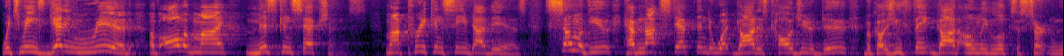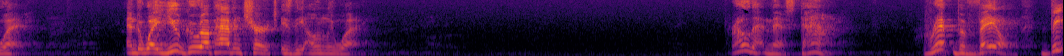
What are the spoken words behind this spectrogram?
which means getting rid of all of my misconceptions, my preconceived ideas. Some of you have not stepped into what God has called you to do because you think God only looks a certain way. And the way you grew up having church is the only way. Throw that mess down. Rip the veil. Be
